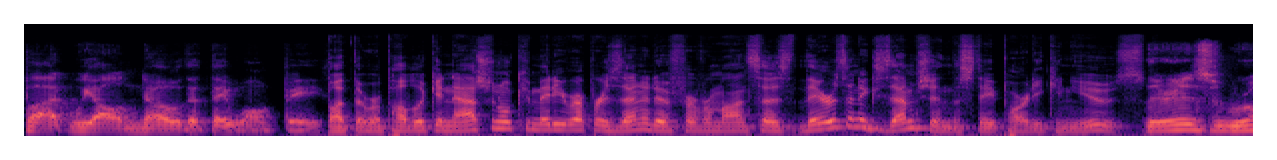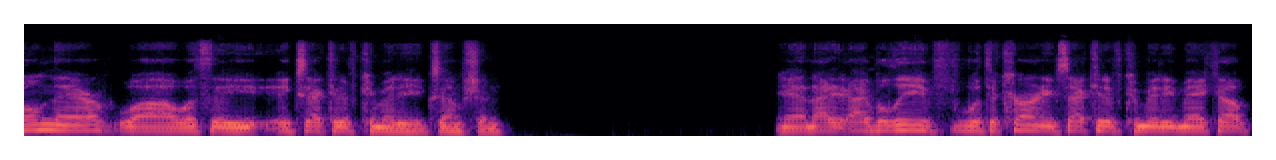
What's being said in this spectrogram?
but we all know that they won't be. But the Republican National Committee representative for Vermont says there's an exemption the state party can use. There is room there uh, with the executive committee exemption. And I, I believe with the current executive committee makeup,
